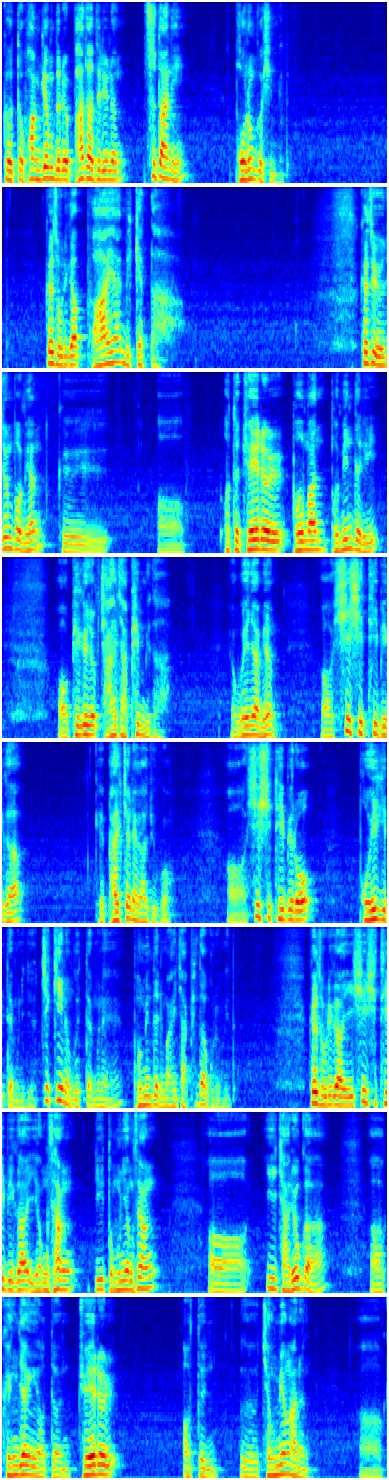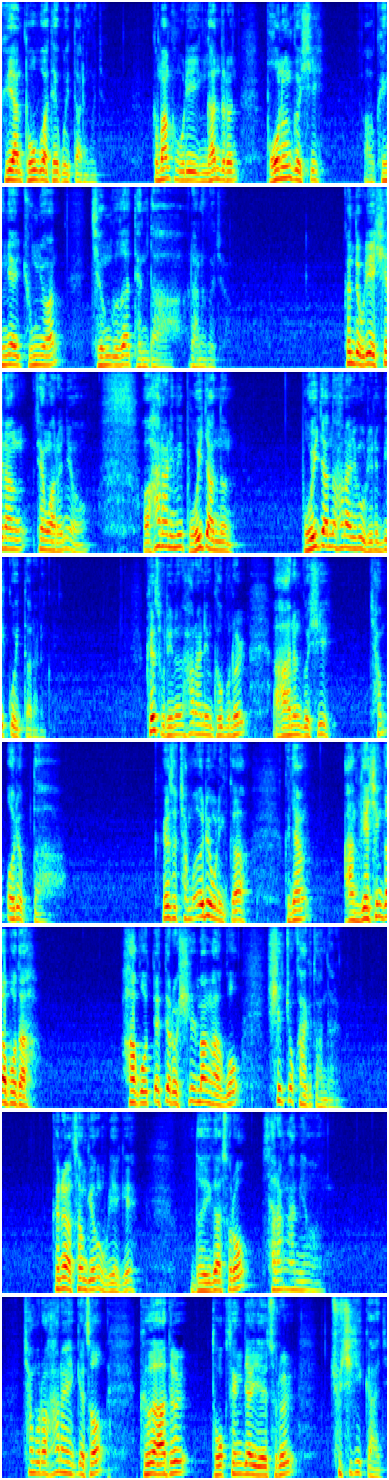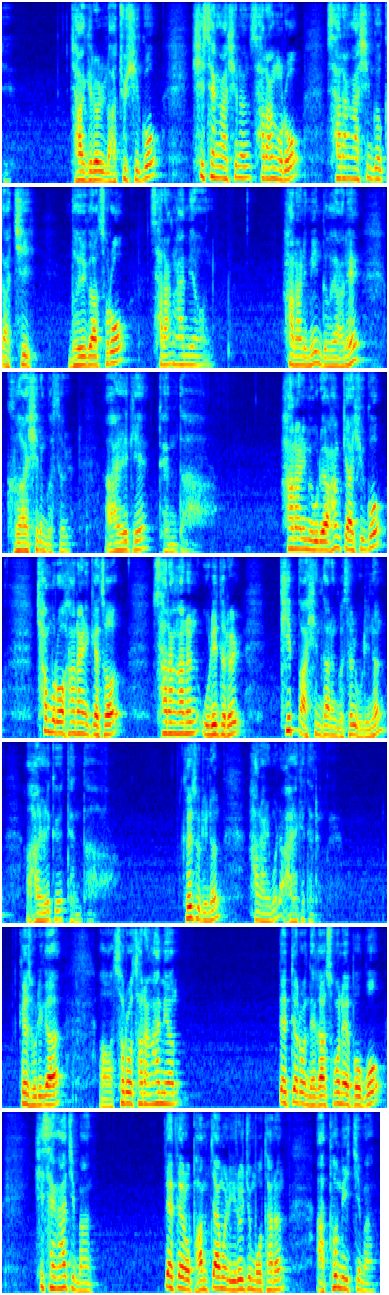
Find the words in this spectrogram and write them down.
그 어떤 환경들을 받아들이는 수단이 보는 것입니다. 그래서 우리가 봐야 믿겠다. 그래서 요즘 보면 그 어, 어떤 죄를 범한 범인들이 어, 비교적 잘 잡힙니다. 왜냐하면 어, CCTV가 발전해 가지고 어, CCTV로 보이기 때문이죠. 찍히는 것 때문에 범인들이 많이 잡힌다고 그럽니다. 그래서 우리가 이 CCTV가 영상, 이 동영상, 어, 이 자료가 어, 굉장히 어떤 죄를 어떤 어, 증명하는 어, 귀한 도구가 되고 있다는 거죠. 그만큼 우리 인간들은 보는 것이 어, 굉장히 중요한 증거가 된다라는 거죠. 그런데 우리의 신앙 생활은요, 어, 하나님이 보이지 않는, 보이지 않는 하나님을 우리는 믿고 있다는 거예요. 그래서 우리는 하나님 그분을 아는 것이 참 어렵다. 그래서 참 어려우니까 그냥 안 계신가 보다 하고 때때로 실망하고 실족하기도 한다는 거예요. 그러나 성경은 우리에게 너희가 서로 사랑하면 참으로 하나님께서 그 아들 독생자 예수를 주시기까지 자기를 낮추시고 희생하시는 사랑으로 사랑하신 것 같이 너희가 서로 사랑하면 하나님이 너희 안에 거하시는 것을 알게 된다. 하나님이 우리와 함께 하시고 참으로 하나님께서 사랑하는 우리들을 기뻐하신다는 것을 우리는 알게 된다. 그래서 우리는 하나님을 알게 되는 거예요. 그래서 우리가 어, 서로 사랑하면 때때로 내가 손해보고 희생하지만 때때로 밤잠을 이루지 못하는 아픔이 있지만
